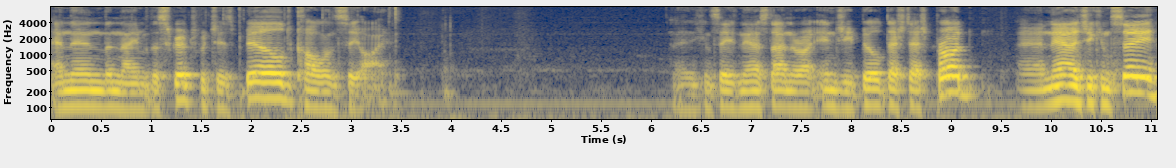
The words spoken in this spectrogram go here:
and then the name of the script, which is build colon CI. And you can see it's now starting to write ng build dash dash prod. And now as you can see,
